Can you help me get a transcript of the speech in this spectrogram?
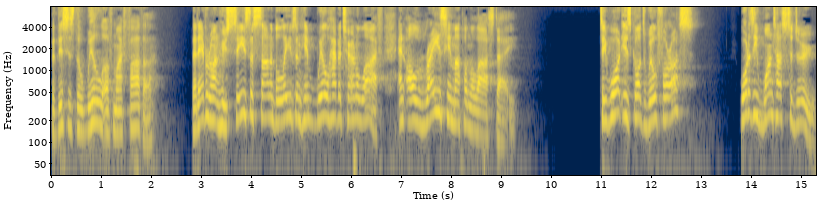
But this is the will of my Father, that everyone who sees the Son and believes in him will have eternal life, and I'll raise him up on the last day. See, what is God's will for us? What does he want us to do?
